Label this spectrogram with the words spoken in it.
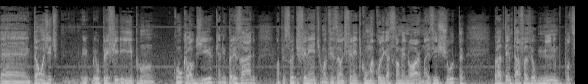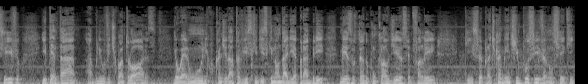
É, então a gente. Eu preferi ir um, com o Claudir, que era empresário uma pessoa diferente, uma visão diferente, com uma coligação menor, mais enxuta, para tentar fazer o mínimo possível e tentar abrir o 24 horas. Eu era o único candidato a vice que disse que não daria para abrir, mesmo estando com Claudir, eu sempre falei que isso é praticamente impossível, a não ser que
